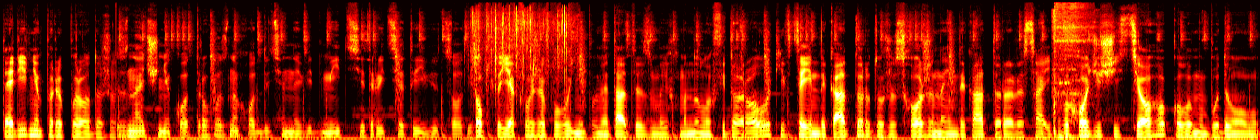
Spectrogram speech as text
та рівня перепродажу, значення котрого знаходиться на відмітці 30%. Тобто, як ви вже повинні пам'ятати з моїх минулих відеороликів, цей індикатор дуже схожий на індикатор RSI. Виходячи з цього, коли ми будемо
